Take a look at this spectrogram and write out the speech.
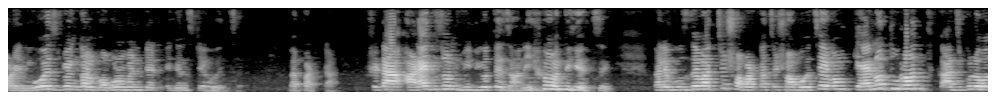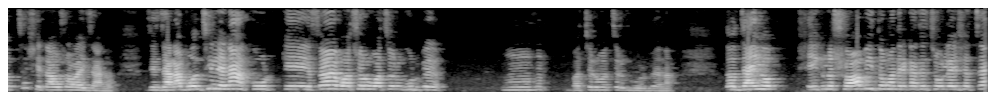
করেনি। ওয়েস্ট বেঙ্গল গভর্নমেন্টের এগেনস্টে হয়েছে ব্যাপারটা। সেটা আরেকজন ভিডিওতে জানিয়েও দিয়েছে। তাহলে বুঝতে পারছ, সবার কাছে সব হয়েছে এবং কেন তুরন্ত কাজগুলো হচ্ছে সেটাও সবাই জানো। যে যারা বলছিলে না কোর্ট কেস বছর বছর ঘুরবে বছর বছর ঘুরবে না। তো যাই হোক, সেইগুলো সবই তোমাদের কাছে চলে এসেছে।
